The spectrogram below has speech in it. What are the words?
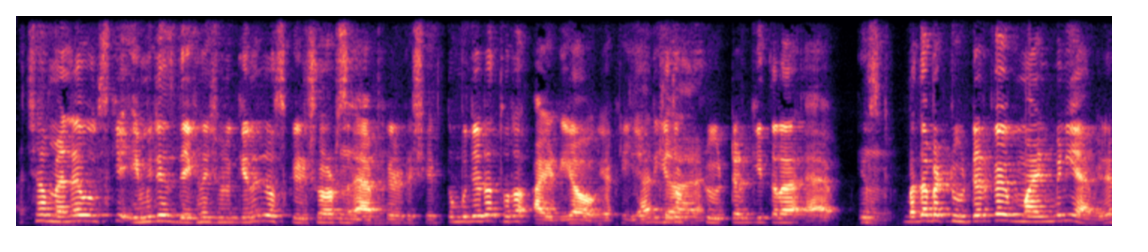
اچھا میں نے اس کے امیجز دیکھنے شروع کیے نا جو اسکرین شاٹس ایپ کے ریلیٹڈ تو مجھے نا تھوڑا آئیڈیا ہو گیا کہ یار یہ تو ٹویٹر کی طرح ایپ مطلب ٹویٹر کا مائنڈ میں نہیں آیا میرے۔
